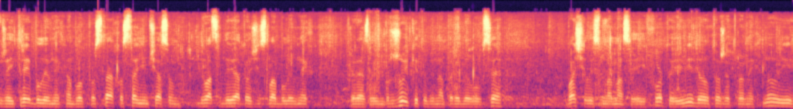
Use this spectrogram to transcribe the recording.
вже й три були в них на блокпостах. Останнім часом, 29 числа, були в них, привезли їм буржуйки туди на передову, все. Бачились на нас і фото, і відео теж про них. Ну і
